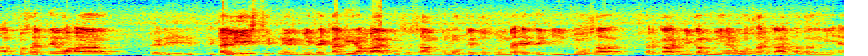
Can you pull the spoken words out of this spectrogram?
अब बसरते वहाँ दली स्थित निर्मित है। कल ही हम रायपुर से शाम को लौटे तो सुन रहे थे कि जो सा सरकार निकम्मी है वो सरकार बदलनी है।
